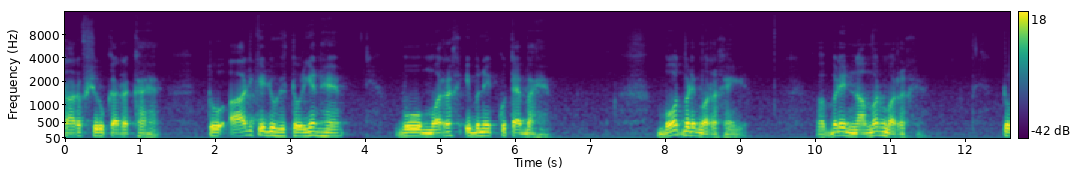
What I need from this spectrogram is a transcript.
तारफ़ शुरू कर रखा है। तो आज के जो हिस्टोरियन हैं, वो मर्रख इबन कुतैबा हैं। बहुत बड़े मर्रख हैं ये बड़े नामवर मर्रख हैं। तो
